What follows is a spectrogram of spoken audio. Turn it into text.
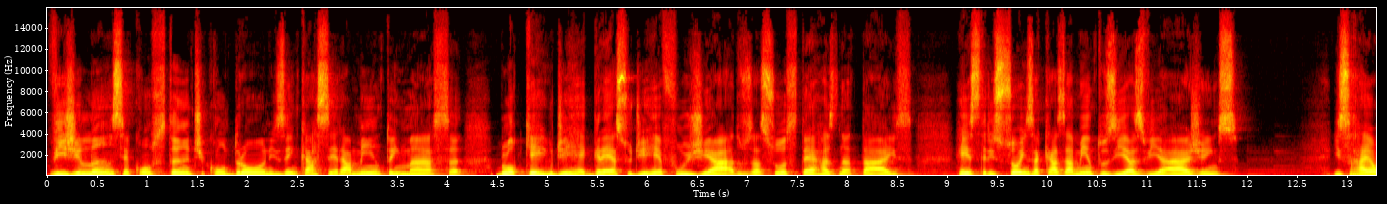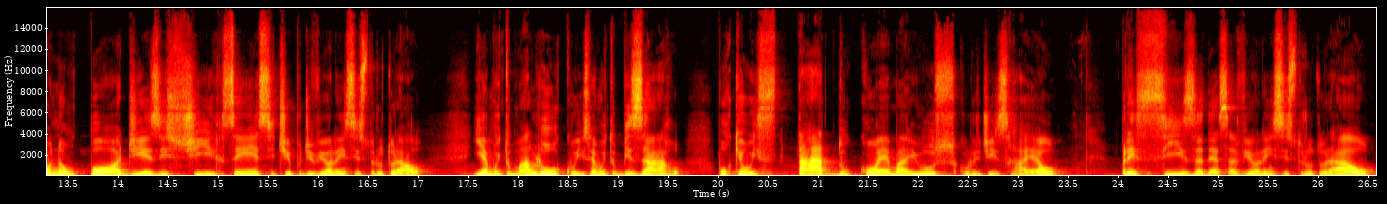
vigilância constante com drones, encarceramento em massa, bloqueio de regresso de refugiados às suas terras natais, restrições a casamentos e às viagens. Israel não pode existir sem esse tipo de violência estrutural. E é muito maluco, isso é muito bizarro, porque o Estado com E maiúsculo de Israel precisa dessa violência estrutural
